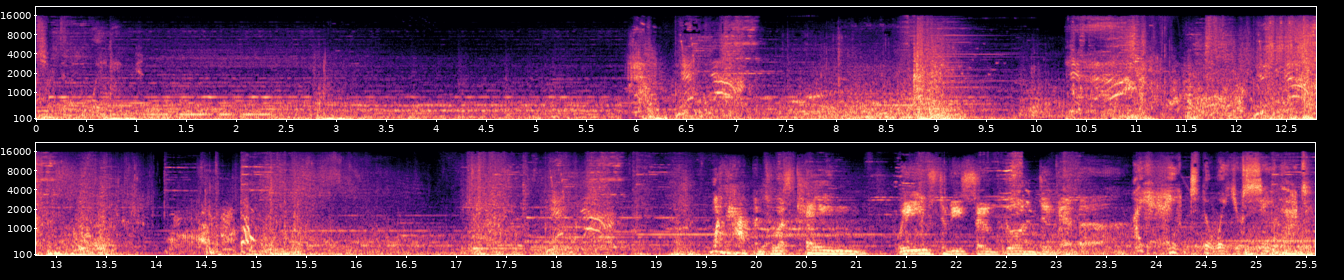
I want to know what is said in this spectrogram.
Keep them waiting? What happened to us, Kayn? We used to be so good together. I hate the way you say that.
